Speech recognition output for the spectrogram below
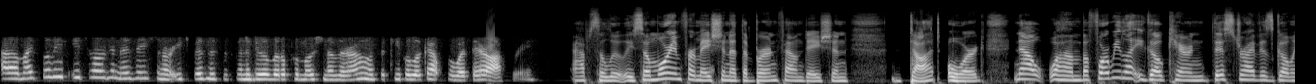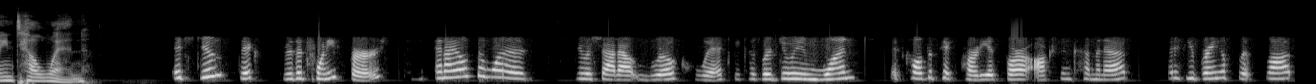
um, I believe each organization or each business is going to do a little promotion of their own, so keep a lookout for what they're offering. Absolutely. So, more information at theburnfoundation.org. Now, um, before we let you go, Karen, this drive is going till when? It's June 6th through the 21st. And I also want to do a shout out real quick because we're doing one, it's called the Pick Party. It's for our auction coming up. But if you bring a flip flop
